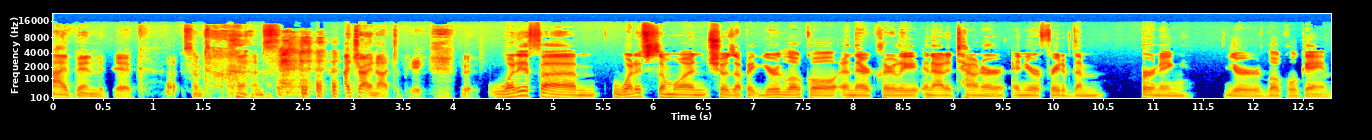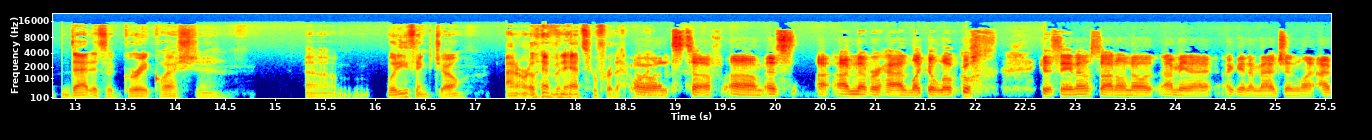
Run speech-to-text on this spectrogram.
I've been the dick sometimes. I try not to be, but What if um what if someone shows up at your local and they're clearly an out of towner and you're afraid of them burning your local game? That is a great question. Um, what do you think, Joe? I don't really have an answer for that Oh, one. it's tough. Um, it's I, I've never had like a local casino, so I don't know. I mean, I, I can imagine like I,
